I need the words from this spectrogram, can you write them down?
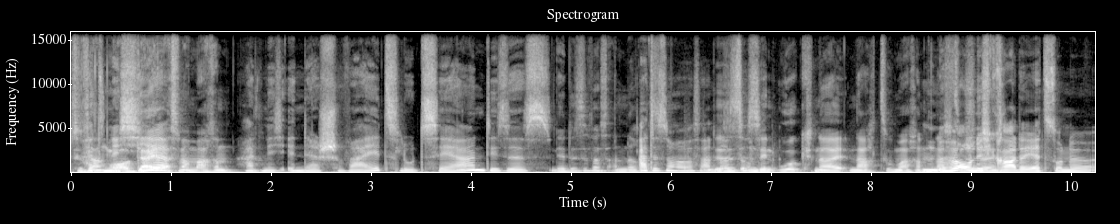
Zu Hat sagen, nicht oh geil, hier- lass mal machen. Hat nicht in der Schweiz Luzern dieses. Ja, das ist was anderes. Ah, das ist nochmal was anderes. das ist, um den Urknall nachzumachen. das ist auch nicht gerade jetzt so eine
